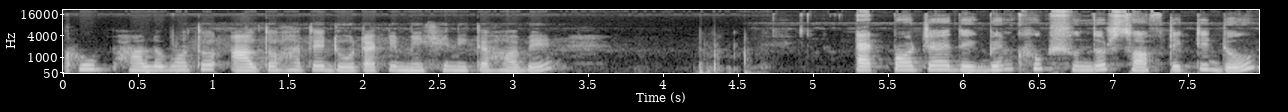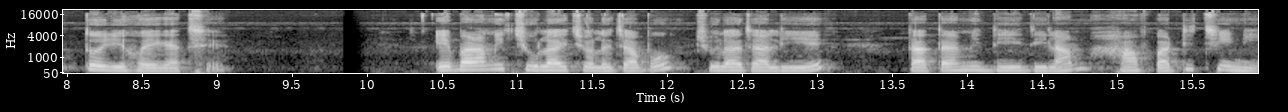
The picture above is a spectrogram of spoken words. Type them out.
খুব ভালো মতো আলতো হাতে ডোটাকে মেখে নিতে হবে। এক পর্যায়ে দেখবেন খুব সুন্দর সফট একটি ডো তৈরি হয়ে গেছে। এবার আমি চুলায় চলে যাব। চুলা জ্বালিয়ে তাতে আমি দিয়ে দিলাম হাফ বাটি চিনি।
